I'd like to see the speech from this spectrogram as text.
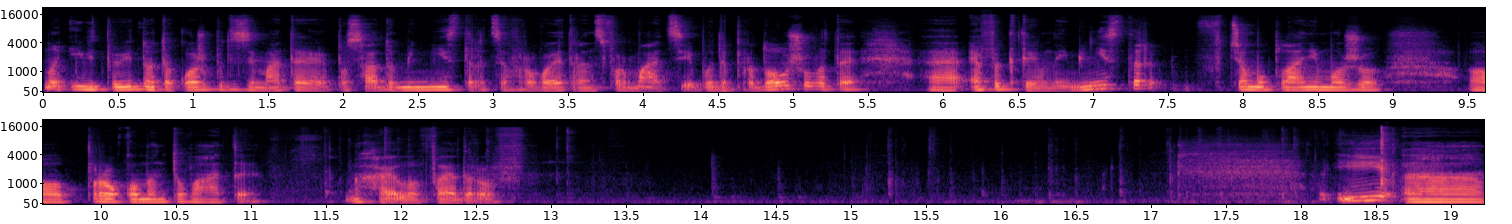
Ну і відповідно також буде займати посаду міністра цифрової трансформації. Буде продовжувати е, ефективний міністр. В цьому плані можу о, прокоментувати Михайло Федоров. І е,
